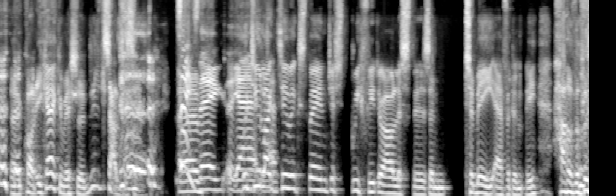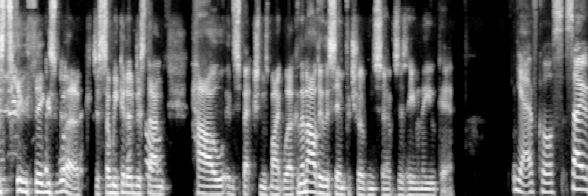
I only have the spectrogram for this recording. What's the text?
uh, Quality Care Commission. It sounds the same. same um, thing. Yeah. Would you yeah. like to explain just briefly to our listeners and to me, evidently, how those two things work, just so we can understand how inspections might work. And then I'll do the same for children's services here in the UK. Yeah, of course. So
